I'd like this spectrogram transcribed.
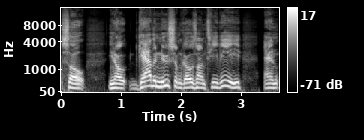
So, you know, Gavin Newsom goes on TV and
